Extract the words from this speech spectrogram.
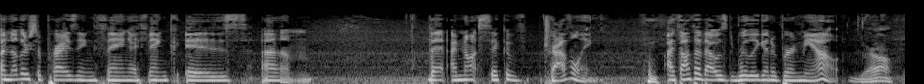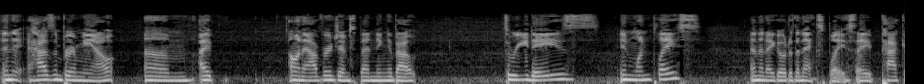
another surprising thing I think is um, that I'm not sick of traveling. I thought that that was really going to burn me out, yeah. and it hasn't burned me out. Um, I, on average, I'm spending about three days in one place, and then I go to the next place. I pack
